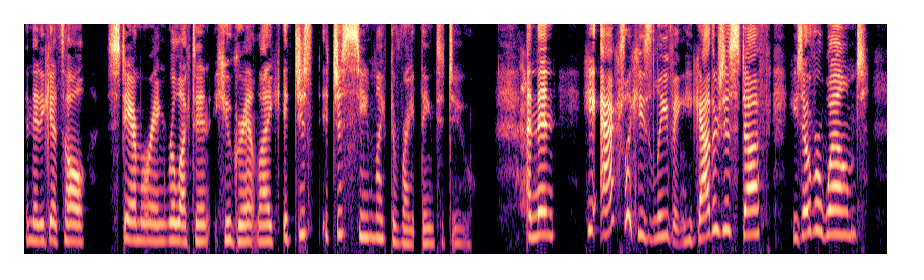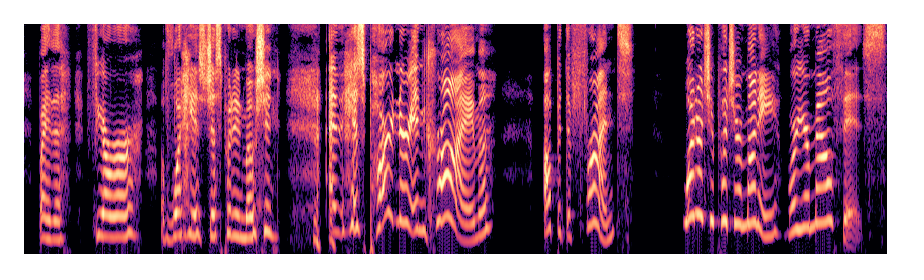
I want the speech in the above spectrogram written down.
And then he gets all stammering, reluctant Hugh Grant like. It just it just seemed like the right thing to do. And then he acts like he's leaving. He gathers his stuff. He's overwhelmed by the furor of what he has just put in motion. and his partner in crime up at the front, why don't you put your money where your mouth is?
